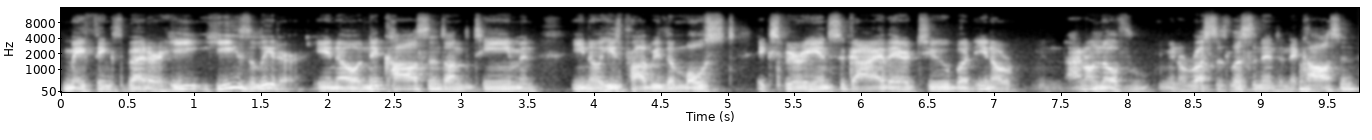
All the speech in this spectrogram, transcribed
make things better? He he's the leader. You know, Nick Collison's on the team and, you know, he's probably the most experienced guy there too, but you know, I don't know if you know Russ is listening to Nick Collison.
